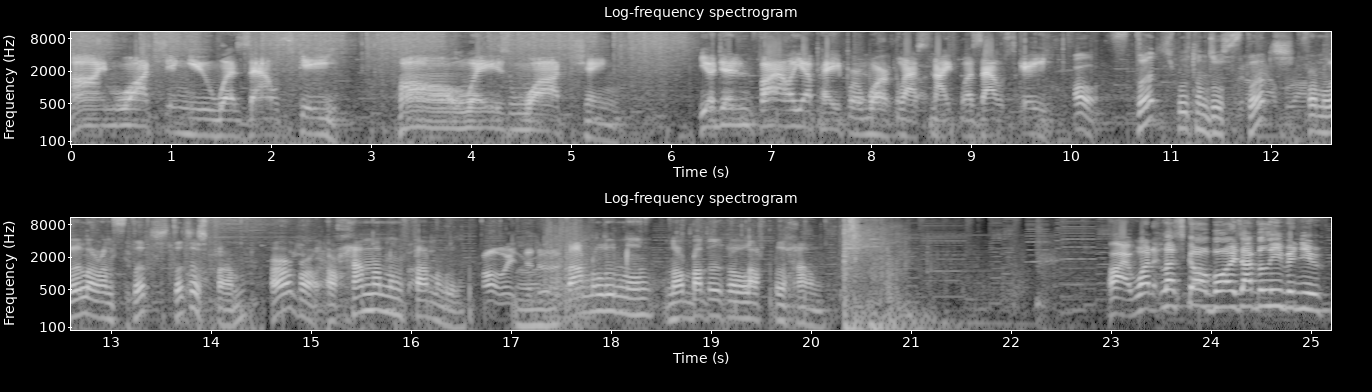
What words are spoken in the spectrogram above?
I'm watching you, Wazowski. Always watching. You didn't file your paperwork last night, Wazowski. Oh, Stitch. We can do Stitch from Lilo and Stitch. Stitch is fun. Oh boy, Ohana and family. Oh wait, they're doing it. Family mean nobody is left behind. All right, what? Let's go, boys. I believe in you.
